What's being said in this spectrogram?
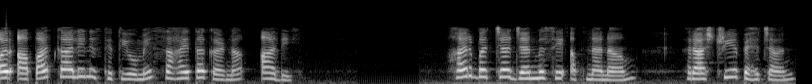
और आपातकालीन स्थितियों में सहायता करना आदि। हर बच्चा जन्म से अपना नाम, राष्ट्रीय पहचान,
